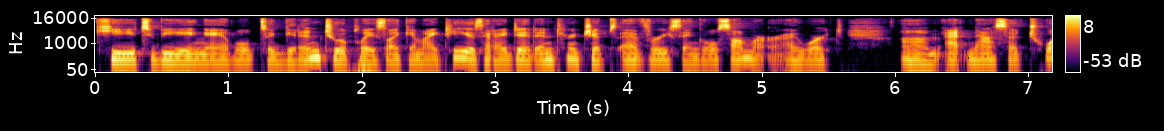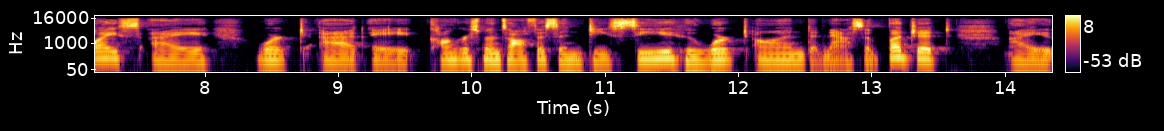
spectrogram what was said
key to being able to get into a place like MIT is that I did internships every single summer. I worked um, at NASA twice. I worked at a congressman's office in DC who worked on the NASA budget. I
